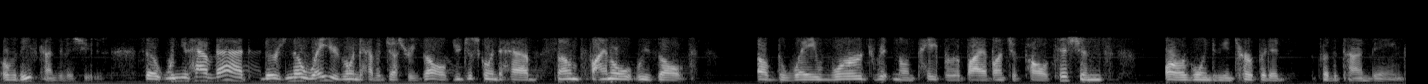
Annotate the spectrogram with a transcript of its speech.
over these kinds of issues. So when you have that, there's no way you're going to have a just result. You're just going to have some final result of the way words written on paper by a bunch of politicians are going to be interpreted for the time being.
